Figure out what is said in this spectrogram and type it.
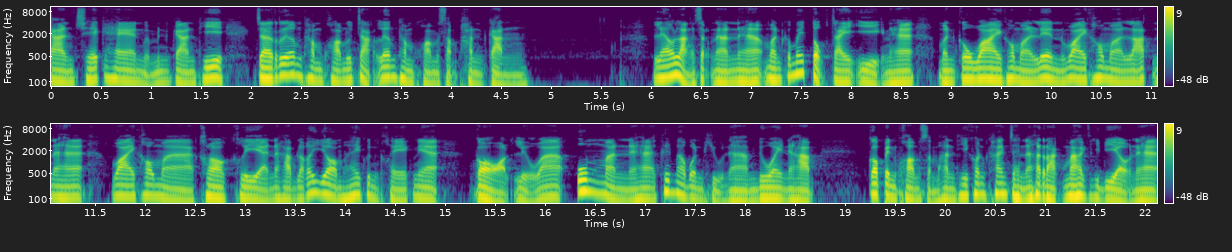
การเช็คแฮนด์เหมือนเป็นการที่จะเริ่มทำความรู้จักเริ่มทำความสัมพันธ์กัน แล้วหลังจากนั้นนะฮะมันก็ไม่ตกใจอีกนะฮะมันก็ว่ายเข้ามาเล่นว่ายเข้ามาลัดนะฮะว่ายเข้ามาคลอเคลียนะครับแล้วก็ยอมให้คุณเคลกเนี่ยกอดหรือว่าอุ้มมันนะฮะขึ้นมาบนผิวน้ำด้วยนะครับ ก็เป็นความสัมพันธ์ที่ค่อนข้างจะน่ารักมากทีเดียวนะฮะ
